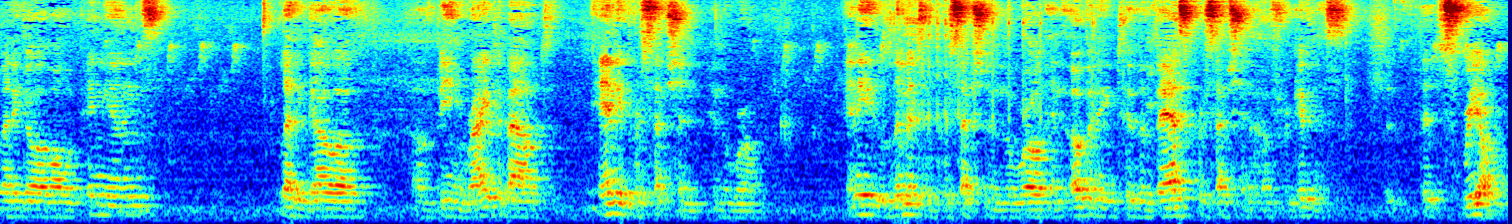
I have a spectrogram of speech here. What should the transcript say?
letting go of all opinions, letting go of of being right about any perception in the world, any limited perception in the world, and opening to the vast perception of forgiveness that's real.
